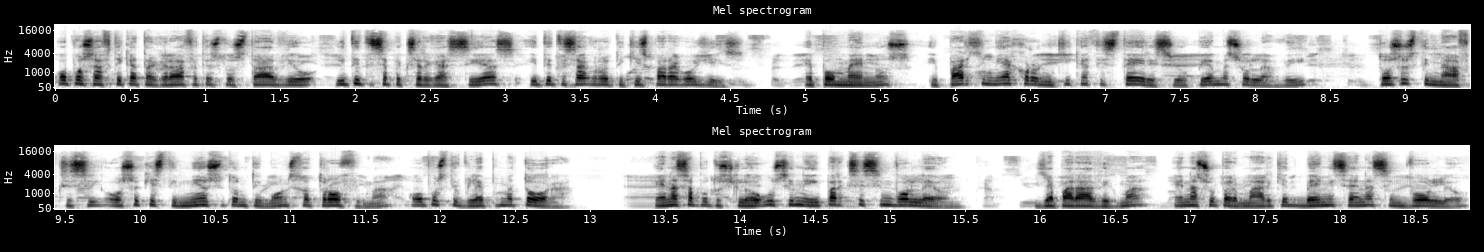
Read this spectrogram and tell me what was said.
όπως αυτή καταγράφεται στο στάδιο είτε της επεξεργασίας είτε της αγροτικής παραγωγής. Επομένως, υπάρχει μια χρονική καθυστέρηση, η οποία μεσολαβεί τόσο στην αύξηση όσο και στη μείωση των τιμών στα τρόφιμα, όπως τη βλέπουμε τώρα. Ένας από τους λόγους είναι η ύπαρξη συμβολέων. Για παράδειγμα, ένα σούπερ μάρκετ μπαίνει σε ένα συμβόλαιο,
